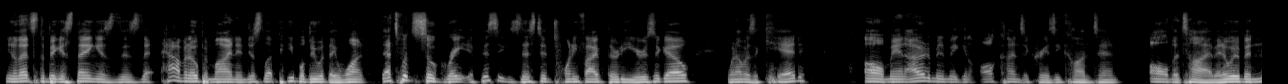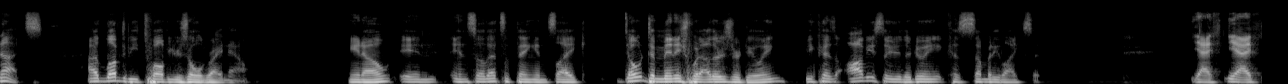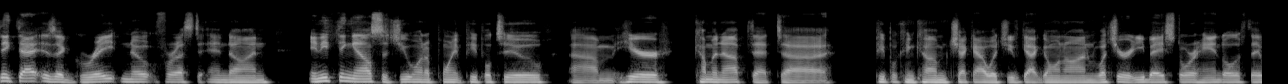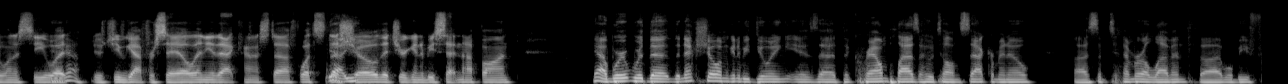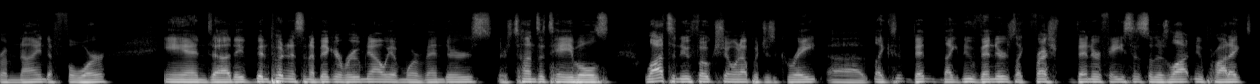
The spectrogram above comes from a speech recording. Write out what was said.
you know that's the biggest thing is is that have an open mind and just let people do what they want. That's what's so great. If this existed 25 30 years ago when i was a kid oh man i would have been making all kinds of crazy content all the time and it would have been nuts. I'd love to be 12 years old right now you know? And and so that's the thing. It's like don't diminish what others are doing because obviously they're doing it because somebody likes it. Yeah yeah i think that is a great note for us to end on anything else that you want to point people to um, here coming up that uh, people can come check out what you've got going on? What's your eBay store handle if they want to see what, Yeah. what you've got for sale? Any of that kind of stuff? What's the Yeah, you- show that you're going to be setting up on? Yeah, we're, we're the the next show I'm going to be doing is at the Crowne Plaza Hotel in Sacramento, uh, September 11th. Uh, will be from nine to four, and uh, they've been putting us in a bigger room now. We have more vendors. There's tons of tables, lots of new folks showing up, which is great. Uh, like ven- like new vendors, like fresh vendor faces. So there's a lot of new product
